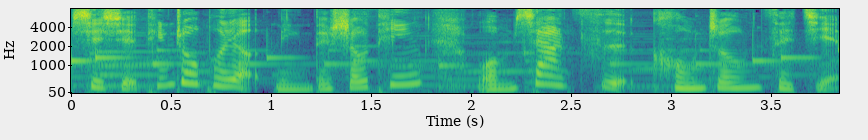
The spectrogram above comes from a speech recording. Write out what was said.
谢谢听众朋友您的收听，我们下次空中再见。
